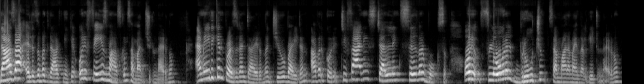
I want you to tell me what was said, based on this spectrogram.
നാസ എലിസബത്ത് രാജ്ഞിക്ക് ഒരു ഫേസ് മാസ്കും സമ്മാനിച്ചിട്ടുണ്ടായിരുന്നു. അമേരിക്കൻ പ്രസിഡന്റ് ആയിരുന്ന ജോ ബൈഡൻ അവർക്കൊരു ടിഫാനി സ്റ്റെല്ലിംഗ് സിൽവർ ബോക്സും ഒരു ഫ്ലോറൽ ബ്രൂച്ചും സമ്മാനമായി നൽകിയിട്ടുണ്ടായിരുന്നു.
